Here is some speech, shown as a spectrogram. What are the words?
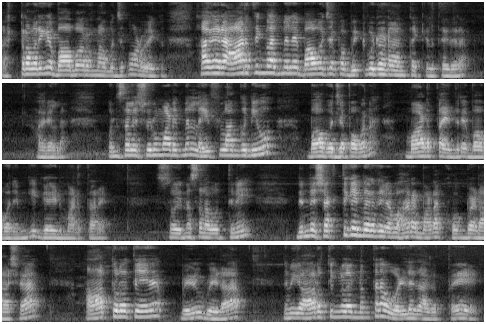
ಅಷ್ಟರವರೆಗೆ ಬಾಬಾರ ನಾಮ ಜಪ ಮಾಡಬೇಕು. ಹಾಗಾದರೆ ಆರು ತಿಂಗಳಾದಮೇಲೆ ಬಾಬಾ ಜಪ ಬಿಟ್ಬಿಡೋಣ ಅಂತ ಕೇಳ್ತಾ ಇದ್ದೀರಾ? ಹಾಗಲ್ಲ. ಒಂದು ಸಲ ಶುರು ಮಾಡಿದ್ಮೇಲೆ ಲೈಫ್ ಲಾಂಗು ನೀವು ಬಾಬಾ ಜಪವನ್ನು ಮಾಡ್ತಾ ಇದ್ದರೆ ಬಾಬಾ ನಿಮಗೆ ಗೈಡ್ ಮಾಡ್ತಾರೆ. ಸೊ ಇನ್ನೊಂದ್ಸಲ ಓದ್ತೀನಿ. ನಿನ್ನ ಶಕ್ತಿಗೆ ಮೇರೆದ ವ್ಯವಹಾರ ಮಾಡೋಕ್ಕೆ ಹೋಗಬೇಡ ಆಶಾ. ಆತುರತೆ ಬೇಡ. ನಿಮಗೆ ಆರು ತಿಂಗಳ ನಂತರ ಒಳ್ಳೆಯದಾಗುತ್ತೆ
